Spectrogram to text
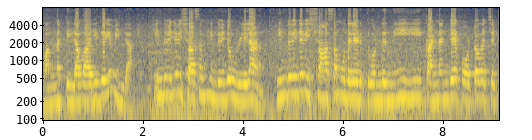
വന്നിട്ടില്ല വരികയുമില്ല. ഹിന്ദുവിന്റെ വിശ്വാസം ഹിന്ദുവിന്റെ ഉള്ളിലാണ്. ഹിന്ദുവിന്റെ വിശ്വാസം മുതലെടുത്തുകൊണ്ട് നീ ഈ കണ്ണന്റെ ഫോട്ടോ വെച്ചിട്ട്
